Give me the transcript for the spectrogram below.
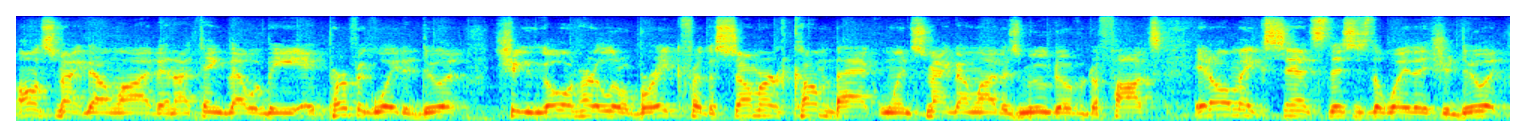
on SmackDown Live, and I think that would be a perfect way to do it. She can go on her little break for the summer, come back when SmackDown Live has moved over to Fox. It all makes sense. This is the way they should do it,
